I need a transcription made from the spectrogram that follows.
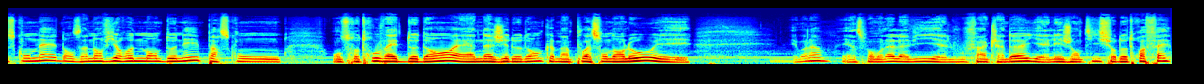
ce qu'on est dans un environnement donné, parce qu'on on se retrouve à être dedans, à nager dedans comme un poisson dans l'eau et, et voilà. Et à ce moment-là, la vie, elle vous fait un clin d'œil et elle est gentille sur deux trois faits.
